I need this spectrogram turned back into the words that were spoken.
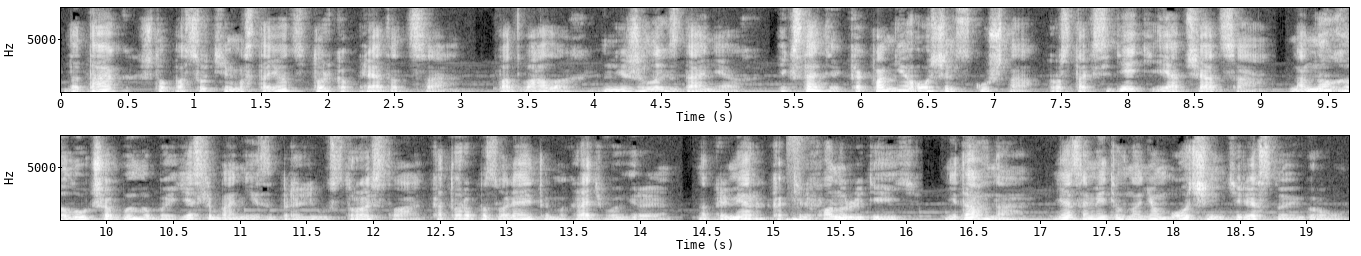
Да так, что по сути им остается только прятаться в подвалах и нежилых зданиях. И кстати, как по мне, очень скучно просто так сидеть и общаться. Намного лучше было бы, если бы они изобрели устройство, которое позволяет им играть в игры. Например, как телефон у людей. Недавно я заметил на нем очень интересную игру.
